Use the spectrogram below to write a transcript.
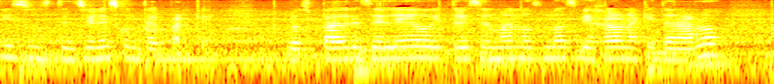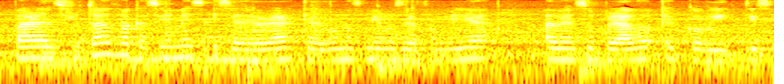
y sus tensiones contra el parque. Los padres de Leo y tres hermanos más viajaron a Quintana Roo para disfrutar las vacaciones y celebrar que algunos miembros de la familia habían superado el COVID-19.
